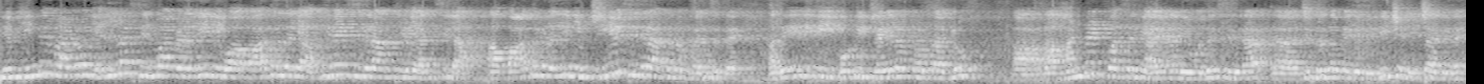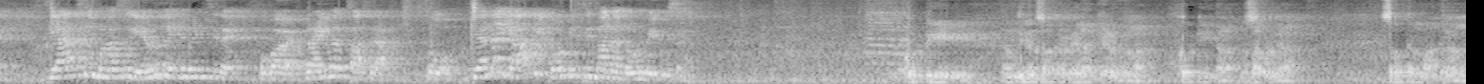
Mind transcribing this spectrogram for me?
ನೀವು ಹಿಂದೆ ಮಾಡೋ ಎಲ್ಲ ಸಿನಿಮಾಗಳಲ್ಲಿ ನೀವು ಆ ಪಾತ್ರದಲ್ಲಿ ಅಭಿನಯಿಸಿದಿರಾ ಅಂತ ಹೇಳಿ ಅನ್ಸಿಲ್ಲ. ಆ ಪಾತ್ರಗಳಲ್ಲಿ ನೀವು ಜೀವಿಸಿದಿರಾ ಅಂತ ನಮ್ಗೆ ಅನ್ಸುತ್ತೆ. ಅದೇ ರೀತಿ ಈ ಕೋಟಿ ಟ್ರೈಲರ್ ನೋಡಿದಾಗ್ಲೂ ಹಂಡ್ರೆಡ್ ಪರ್ಸೆಂಟ್ ನ್ಯಾಯ ನೀವು ಒದಗಿಸಿದಿರಾ ಚಿತ್ರದ ಮೇಲೆ ನಿರೀಕ್ಷೆ ಹೆಚ್ಚಾಗಿದೆ. ಕ್ಲಾಸು ಮಾಸು ಎರಡು ಎಲಿಮೆಂಟ್ಸ್ ಇದೆ. ಒಬ್ಬ ಡ್ರೈವರ್ ಪಾತ್ರ. ಸೊ ಜನ ಯಾಕೆ ಕೋಟಿ ಸಿನಿಮಾನ ನೋಡಬೇಕು ಸರ್? ಕೋಟಿ ದಿನ ಸಾವಿರ ಡೈಲಾಗ್ ಕೇಳೋದಿಲ್ಲ. ಕೋಟಿಯಿಂದ ಹೊಸ ಹುಡುಗ. ಸೌತಲ್ಲಿ ಮಾತ್ರ ಅಲ್ಲ.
